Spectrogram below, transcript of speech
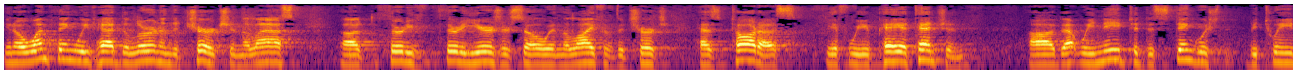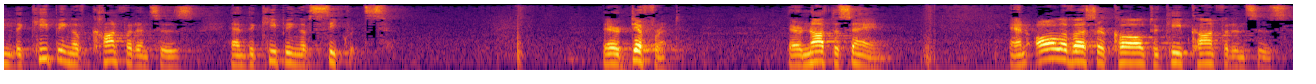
You know, one thing we've had to learn in the church in the last uh, 30, 30 years or so in the life of the church has taught us, if we pay attention, uh, that we need to distinguish between the keeping of confidences and the keeping of secrets. They're different, they're not the same. And all of us are called to keep confidences,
